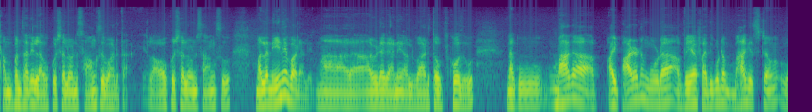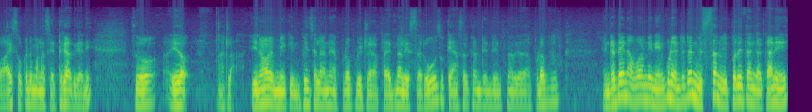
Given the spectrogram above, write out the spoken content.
కంపల్సరీ లవ్ కుశలోని సాంగ్స్ పాడతా. లవ్ కుశలోని సాంగ్స్ మళ్ళీ నేనే పాడాలి. మా ఆవిడ కానీ వాళ్ళు పాడితే ఒప్పుకోదు. నాకు బాగా అవి పాడడం కూడా ఆ వే ఆఫ్ అది కూడా బాగా ఇష్టం. వాయిస్ ఒకటి మనకు సెట్ కాదు కానీ. సో ఏదో అట్లా. యూనో మీకు వినిపించాలని అప్పుడప్పుడు ఇట్లా ప్రయత్నాలు ఇస్తారు రోజు క్యాన్సర్ కంటెంట్ వింటున్నారు కదా అప్పుడప్పుడు ఎంటర్టైన్ అవ్వండి. నేను కూడా ఎంటర్టైన్ ఇస్తాను విపరీతంగా. కానీ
